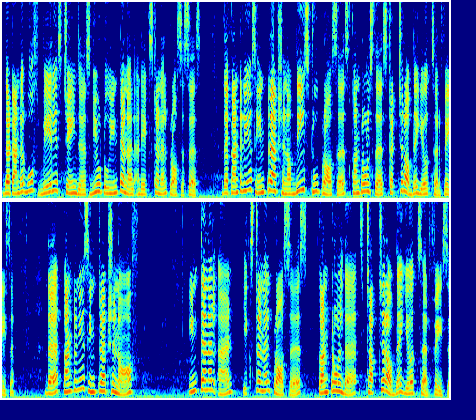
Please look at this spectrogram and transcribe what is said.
that undergoes various changes due to internal and external processes. The continuous interaction of these two processes controls the structure of the earth's surface. The continuous interaction of internal and external process control the structure of the earth's surface.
